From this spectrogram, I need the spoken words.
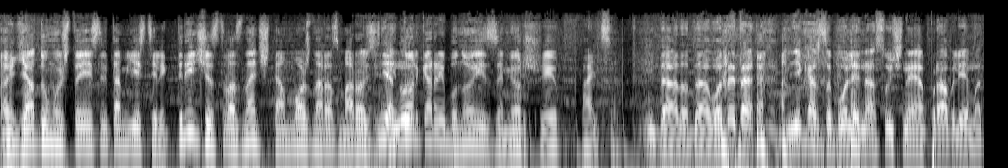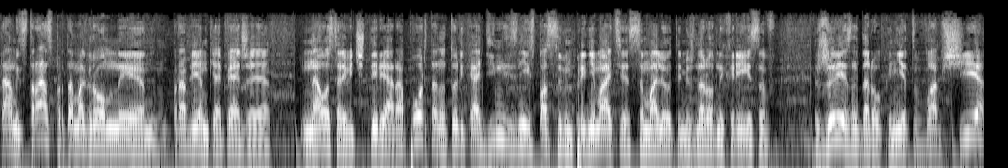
А, Я думаю, что если там есть электричество, значит, там можно разморозить Не, не ну- только рыбу, но и замерзшие пальцы. Да, да, да. Вот это, мне кажется, более насущная проблема. Там и с транспортом огромные проблемки, опять же. На острове 4 аэропорта, но только один из них способен принимать самолеты международных рейсов. Железных дорог нет вообще,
